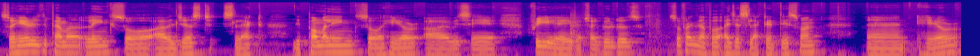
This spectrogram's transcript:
So here is the permalink so i will just select the permalink so here i will say free AI website builders. So for example i just selected this one. And here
